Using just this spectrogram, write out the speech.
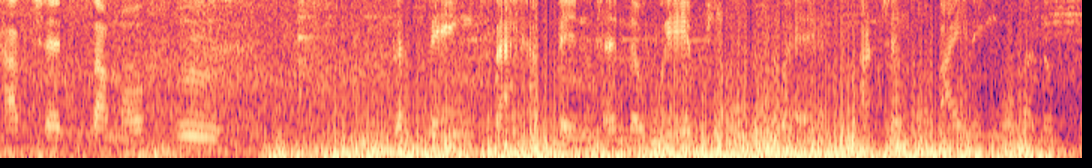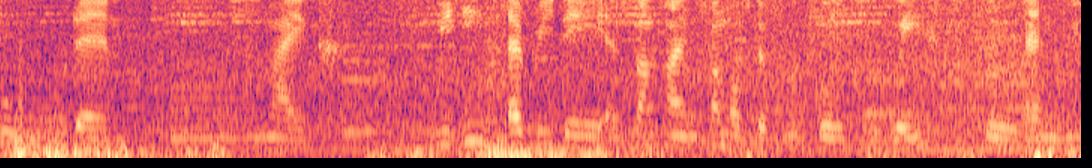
captured some of Mm. the things that happened and the way people were actually fighting over the food and like we eat every day and sometimes some of the food goes to waste Mm. and we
